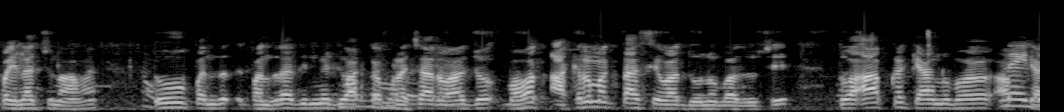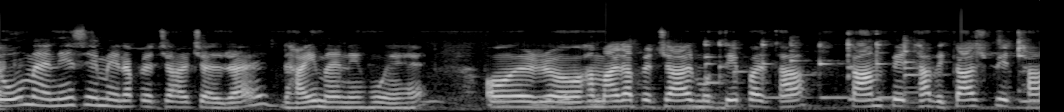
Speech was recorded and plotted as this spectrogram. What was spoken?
पहिला चुनाव आहे. तो पंद्रह दिन में जो आपका प्रचार हुआ जो बहुत आक्रामकता से हुआ दोनों बाजू से तो आपका क्या अनुभव नहीं दो महीने से मेरा प्रचार चल रहा है ढाई महीने हुए हैं। और हमारा प्रचार मुद्दे पर था काम पे था विकास पे था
